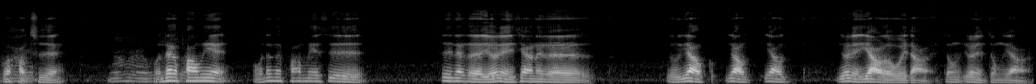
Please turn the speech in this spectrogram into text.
不好吃。哎，我那个泡面，我那个泡面是是那个有点像那个有药药药有点药的味道，中有点中药啊，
